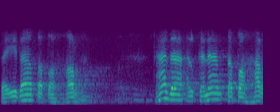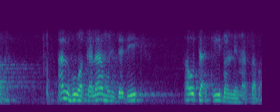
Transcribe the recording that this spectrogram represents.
فإذا تطهرن. هذا الكلام تطهرن. هل هو كلام جديد أو تأكيد لما سبق؟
